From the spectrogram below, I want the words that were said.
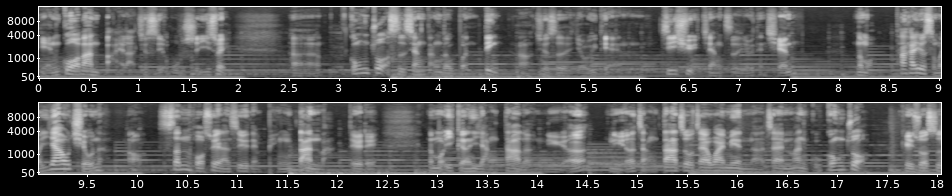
年过半百了，就是有五十一岁，呃，工作是相当的稳定啊，就是有一点积蓄这样子，有点钱。那么他还有什么要求呢？哦，生活虽然是有点平淡嘛，对不对？那么一个人养大了女儿，女儿长大之后在外面呢，在曼谷工作，可以说是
